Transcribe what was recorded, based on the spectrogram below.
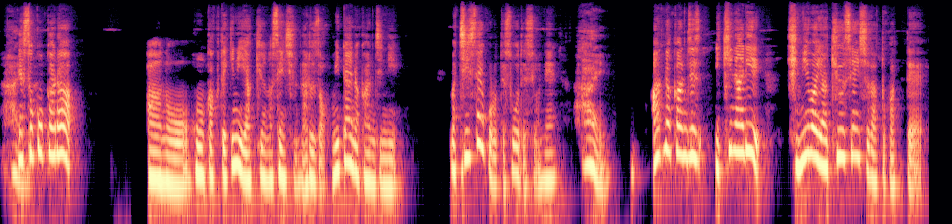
はい、で、そこから、あの、本格的に野球の選手になるぞ、みたいな感じにまあ、小さい頃ってそうですよね。はい。あんな感じで、いきなり、君は野球選手だとかって、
